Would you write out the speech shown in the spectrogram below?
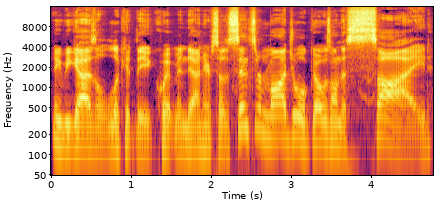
Maybe you guys will look at the equipment down here. So the sensor module goes on the side.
